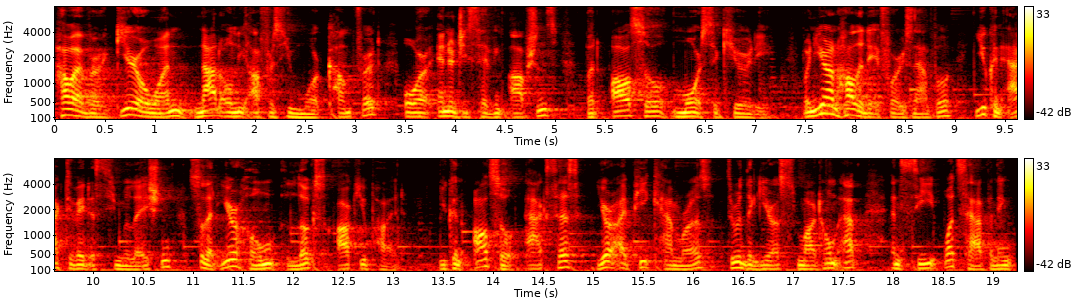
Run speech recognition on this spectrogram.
However, Gira One not only offers you more comfort or energy-saving options, but also more security. When you're on holiday, for example, you can activate a simulation so that your home looks occupied. You can also access your IP cameras through the Gira Smart Home app and see what's happening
